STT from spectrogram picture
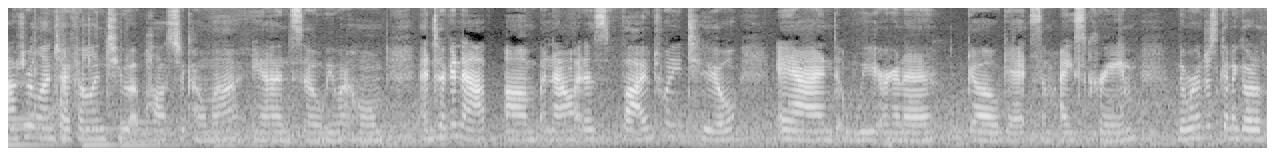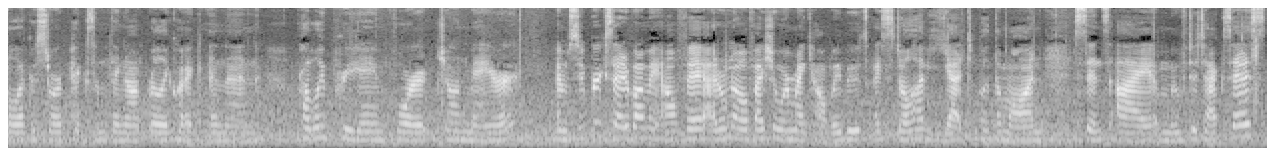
After lunch, I fell into a pasta coma, and so we went home and took a nap. Um, but now it is 5:22, and we are gonna go get some ice cream. Then we're just gonna go to the liquor store, pick something up really quick, and then probably pregame for John Mayer. I'm super excited about my outfit. I don't know if I should wear my cowboy boots. I still have yet to put them on since I moved to Texas.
